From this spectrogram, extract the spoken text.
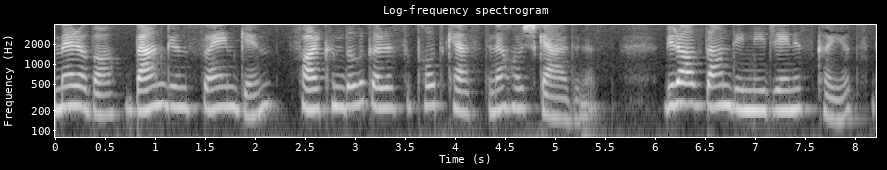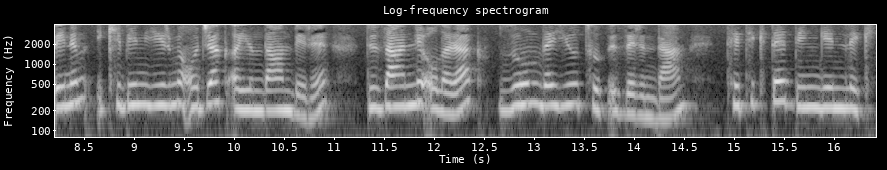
Merhaba, ben Günsu Engin. Farkındalık Arası podcast'ine hoş geldiniz. Birazdan dinleyeceğiniz kayıt benim 2020 Ocak ayından beri düzenli olarak Zoom ve YouTube üzerinden Tetikte Dinginlik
